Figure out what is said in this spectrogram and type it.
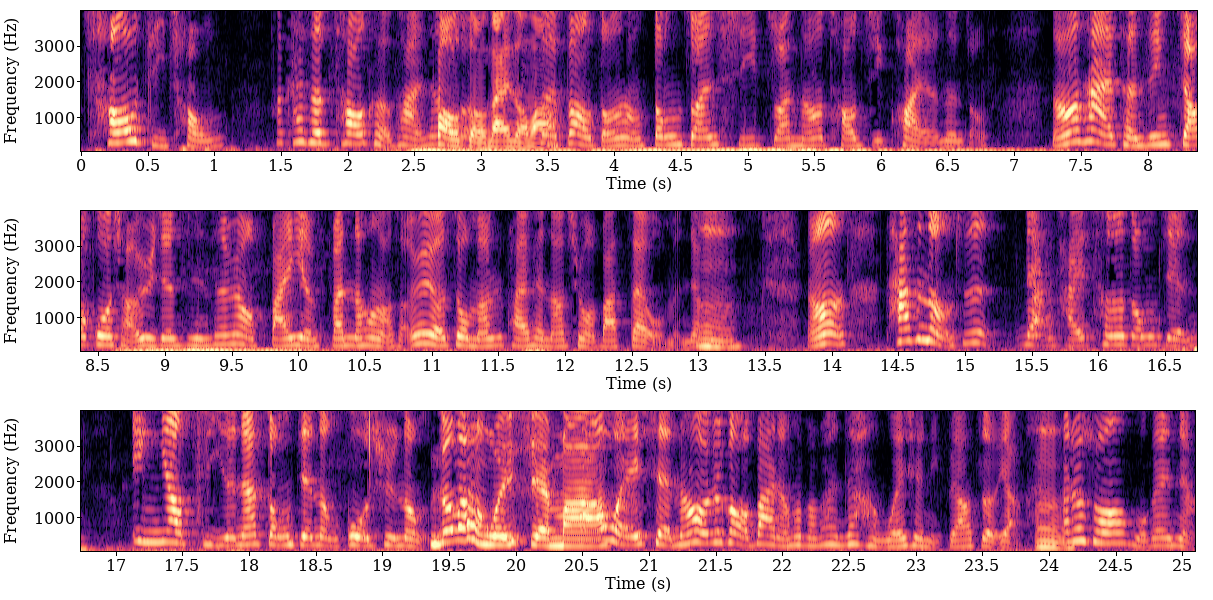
超级冲，他开车超可怕，像暴走那一种吗？对，暴走那种东钻西钻，然后超级快的那种。然后他还曾经教过小玉一件事情，真的让我白眼翻到后脑勺。因为有一次我们要去拍片，然后请我爸载我们这样子，嗯、然后他是那种就是两台车中间。硬要挤人家中间那种过去那种，你知道那很危险吗？超危险！然后我就跟我爸讲说：“爸爸，你这很危险，你不要这样。”嗯，他就说：“我跟你讲，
